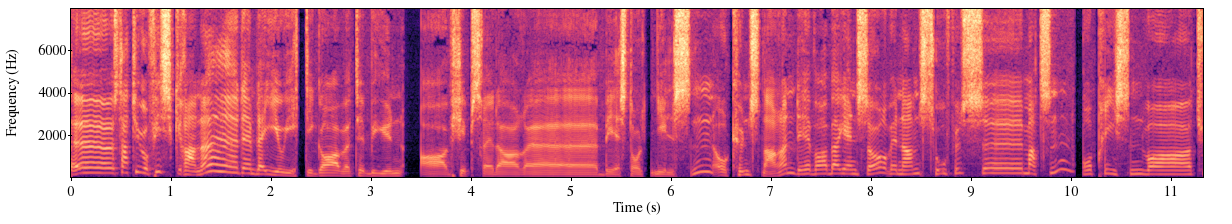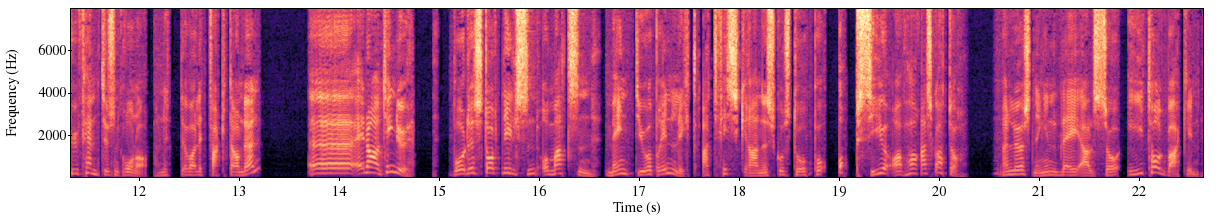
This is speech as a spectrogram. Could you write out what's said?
eh, statuen Fiskerne den ble jo gitt i gave til byen av skipsreder eh, B. Stolt-Nielsen, og kunstneren det var bergenser ved navn Sofus eh, Madsen, og prisen var 25 000 kroner. Det var litt fakta om den. En annen ting, du. Både Stolt-Nielsen og Madsen mente jo opprinnelig at fiskerne skulle stå på oppsida av Haraldsgata, men løsningen ble altså i Torgbakken.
